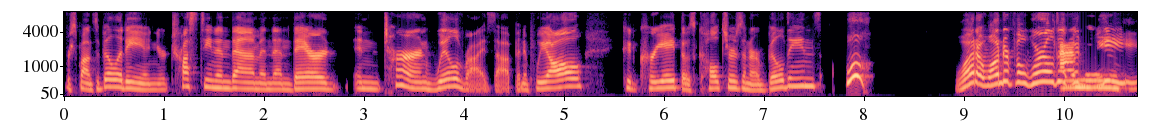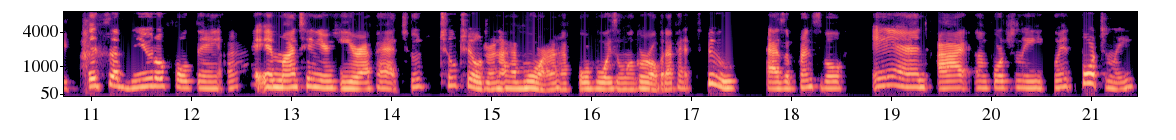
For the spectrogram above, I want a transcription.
responsibility and you're trusting in them and then they're in turn will rise up and if we all could create those cultures in our buildings whoo what a wonderful world it I would mean, be. It's a beautiful thing. I, in my tenure here, I've had two two children. I have more. I have four boys and one girl, but I've had two as a principal. And I unfortunately, went, fortunately,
